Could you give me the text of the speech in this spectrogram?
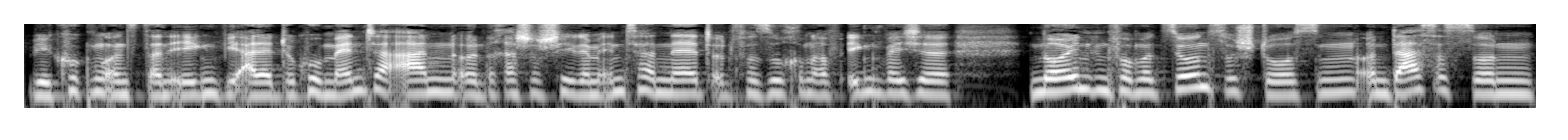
wir gucken uns dann irgendwie alle Dokumente an und recherchieren im Internet und versuchen auf irgendwelche neuen Informationen zu stoßen und das ist so ein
